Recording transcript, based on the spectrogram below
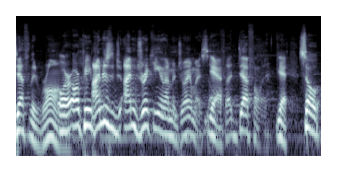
definitely wrong. Or- or people- I'm just I'm drinking and I'm enjoying myself. Yeah. Uh, definitely. yeah. So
